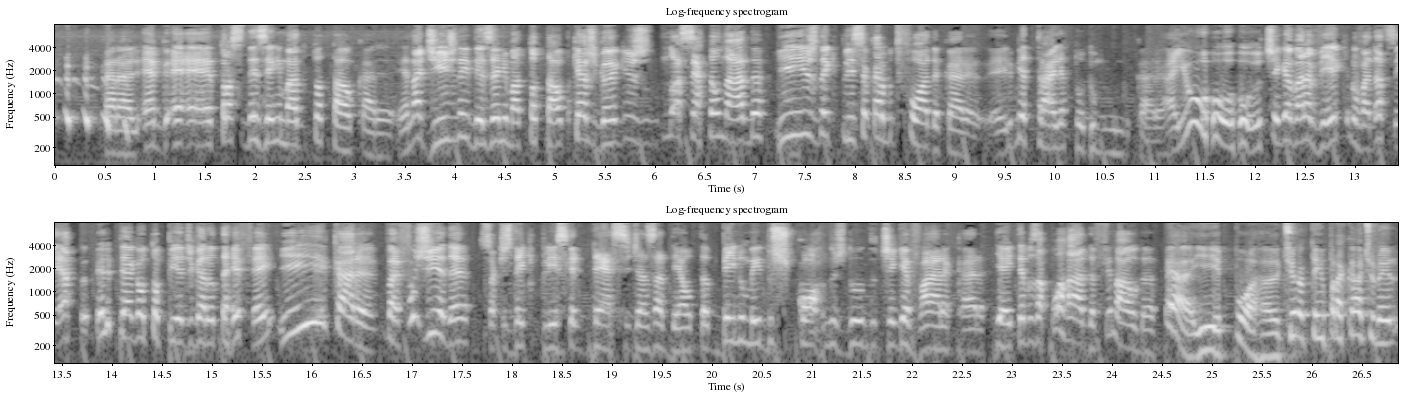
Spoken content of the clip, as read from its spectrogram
Caralho, é, é, é troço desenho animado total, cara. É na Disney, desenho animado total, porque as gangues não acertam nada. E o Snake Plissken é um cara muito foda, cara. Ele metralha todo mundo, cara. Aí o, o Che Guevara vê que não vai dar certo. Ele pega a utopia de garota refém e, cara, vai fugir, né? Só que o Snake Plissken desce de asa delta bem no meio dos cornos do, do Che Guevara, cara. E aí temos a porrada final, né? É, e, porra, tiroteio pra cá, tiro-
